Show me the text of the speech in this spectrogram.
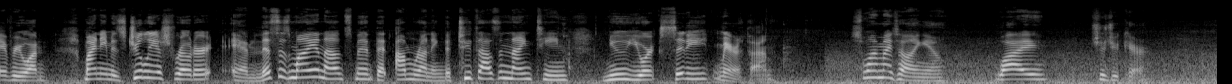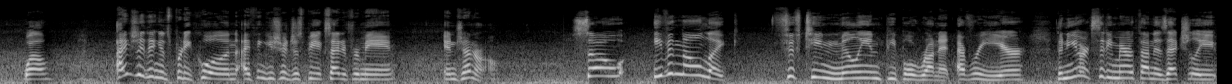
everyone. My name is Julia Schroeder, and this is my announcement that I'm running the 2019 New York City Marathon. So, why am I telling you? Why should you care? Well, I actually think it's pretty cool, and I think you should just be excited for me in general. So, even though like 15 million people run it every year, the New York City Marathon is actually a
